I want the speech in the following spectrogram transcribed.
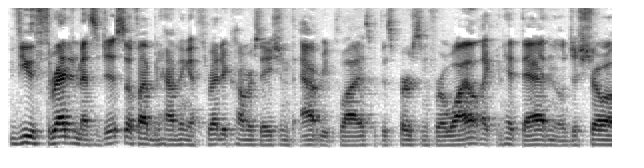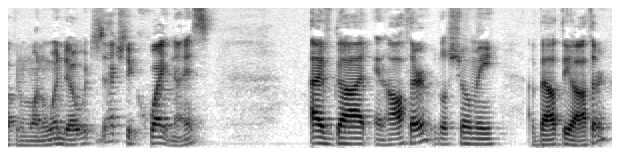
view threaded messages. So if I've been having a threaded conversation without replies with this person for a while, I can hit that and it'll just show up in one window, which is actually quite nice. I've got an author. It'll show me about the author.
